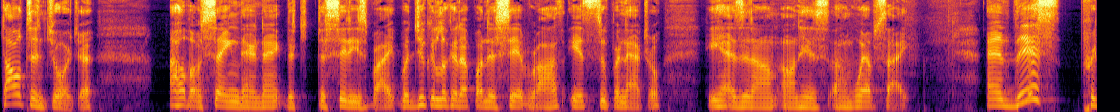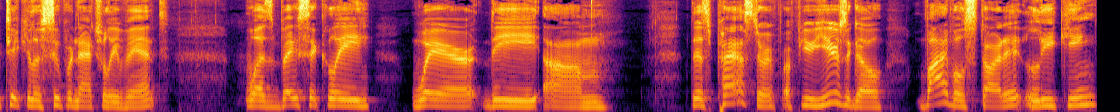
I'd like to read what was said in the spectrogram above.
Dalton, Georgia. I hope I'm saying their name, the, the city's right, but you can look it up under Sid Roth. It's supernatural. He has it on, on his um, website. And this particular supernatural event was basically where the um, this pastor a few years ago, Bible started leaking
